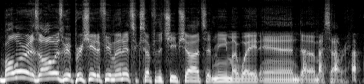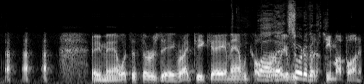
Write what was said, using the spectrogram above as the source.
Bowler, as always, we appreciate a few minutes, except for the cheap shots at me, my weight, and uh, my salary. hey, man, what's a Thursday, right, PK? Man, we called well, earlier. Sort we, of let's an, team up on it.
